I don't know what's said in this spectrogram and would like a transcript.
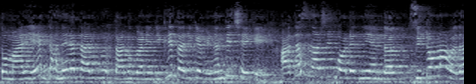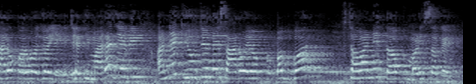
તો મારી એક ધાનેરા તાલુ- તાલુકાની દીકરી તરીકે વિનંતી છે કે આદર્શ નર્સિંગ કોલેજની અંદર સીટોમાં વધારો કરવો જોઈએ, જેથી મારા જેવી અનેક યુવતીઓને સારો એવો પગભર થવાની તક મળી શકે.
